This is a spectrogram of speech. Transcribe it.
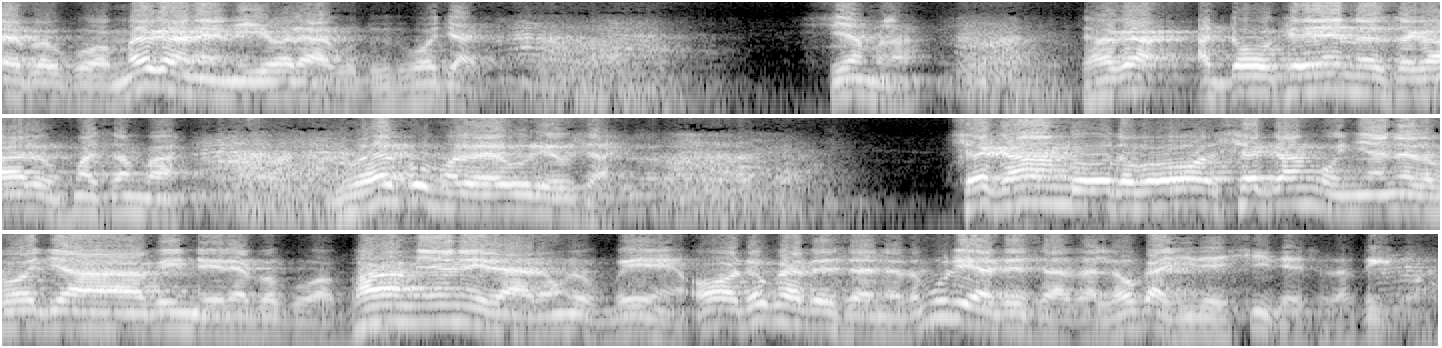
တဲ့ပုဂ္ဂိုလ်ကမေဃနဲ့နိရောဓကိုသူသဘောကျတယ် ရှင်းမလားဒါကအတော်ခဲတဲ့စကားလို့မှတ်စမ်းပါလွယ်ကိုမလွယ်ဘူးဒီဥစ္စာစက္ကန့်ကိုသဘောစက္ကန့်ကိုညာနဲ့သဘောကြပြီးနေတဲ့ပုဂ္ဂိုလ်ကဘာမြင်နေတာတုံးလို့မေးရင်ဩဒုက္ခသစ္စာနဲ့သမုဒိယသစ္စာကလောကကြီးတဲ့ရှိတယ်ဆိုတာသိသွား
